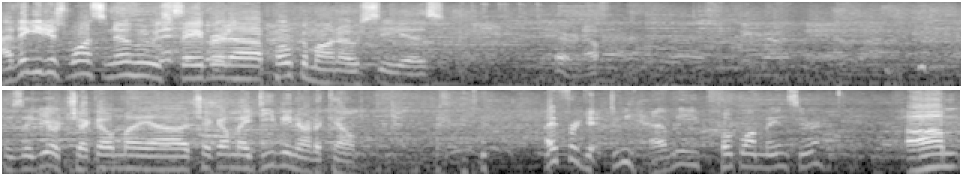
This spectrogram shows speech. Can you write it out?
I think he just wants to know who his favorite uh, Pokemon OC is. Fair enough. He's like, yo, check out my uh, check out my DeviantArt account. I forget. Do we have any Pokemon mains here? Um,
